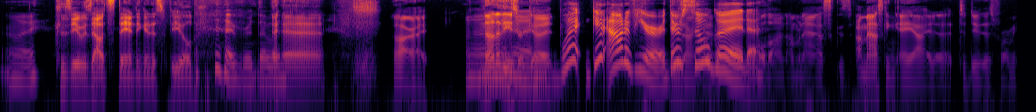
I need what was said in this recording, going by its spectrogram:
Why? Because he was outstanding in his field. I've heard that one. All right. Oh None of these are good. What? Get out of here. They're so good. good. Hold on. I'm gonna ask. I'm asking AI to to do this for me.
